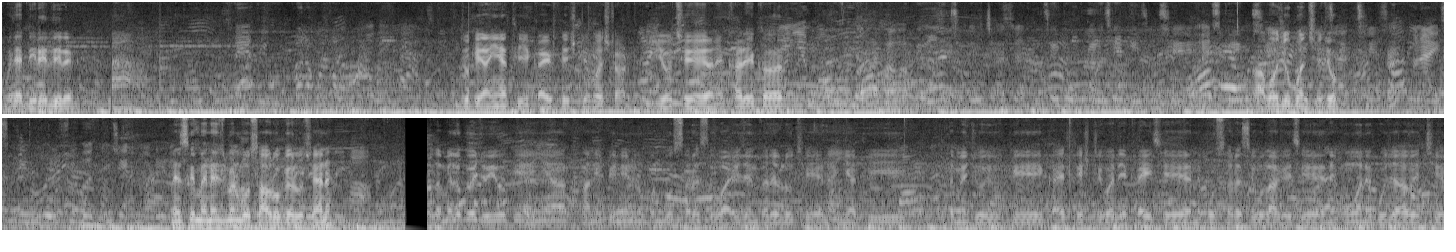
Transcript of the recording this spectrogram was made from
પૂજા ધીરે ધીરે. જો કે અહીંયાથી કાઇટ ફેસ્ટિવલ સ્ટાર્ટ થઈ ગયો છે અને ખરેખર આ બાજુ પણ છે, જો. મીન્સ કે મેનેજમેન્ટ બહુ સારું કર્યું છે ને? તમે લોકોએ જોયું કે અહીંયા ખાણીપીણીનું પણ બહુ સરસ એવું આયોજન કરેલું છે અને અહીંયાથી તમે જોયું કે કાઇટ ફેસ્ટિવલ દેખાય છે અને બહુ સરસ એવું લાગે છે અને હું અને પૂજા આવે છે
